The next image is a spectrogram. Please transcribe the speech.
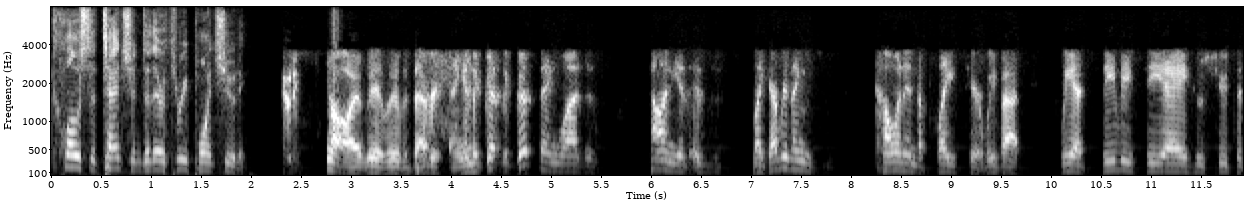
close attention to their three point shooting? No, it, it, was everything. And the good the good thing was is telling you is like everything's coming into place here. We've got we had CVCA who shoots a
